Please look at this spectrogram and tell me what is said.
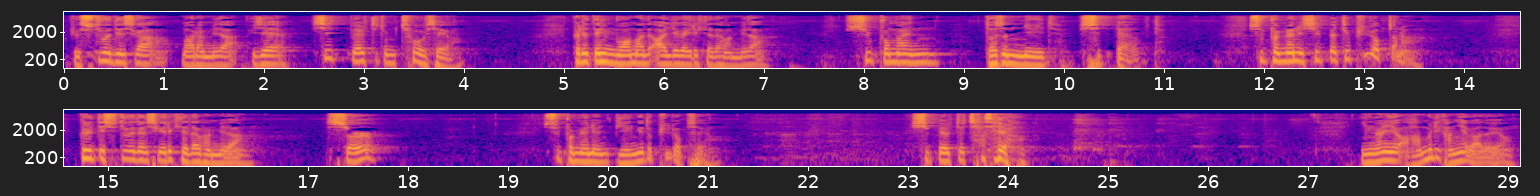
그 스튜어디스가 말합니다. 이제 seatbelt 좀 채우세요. 그랬더니 무하마드 알리가 이렇게 대답합니다. Superman doesn't need seatbelt. 슈퍼맨은 seatbelt 필요 없잖아. 그럴 때 스튜어디스가 이렇게 대답합니다. Sir, 슈퍼맨은 비행기도 필요 없어요. 시벨트 차세요. 인간이 아무리 강해봐도요.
